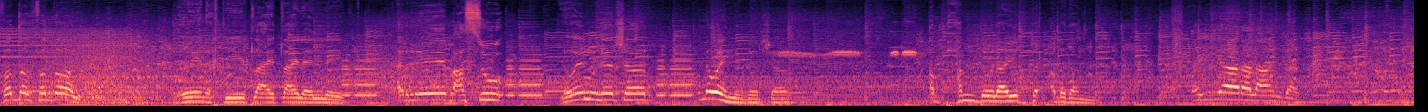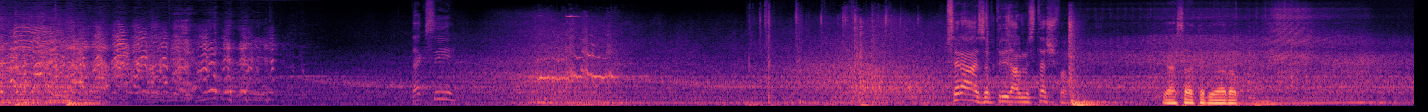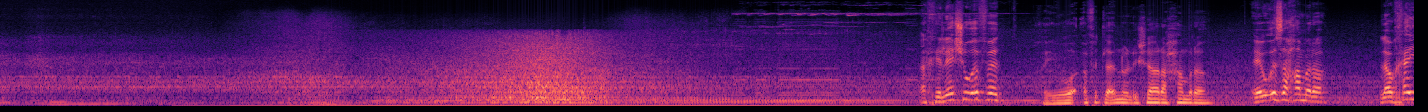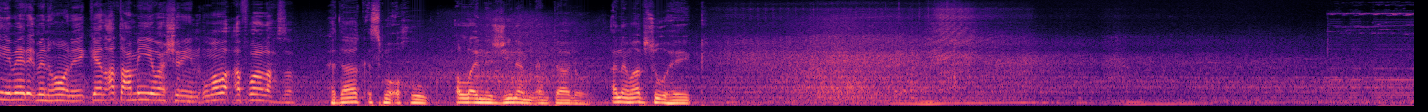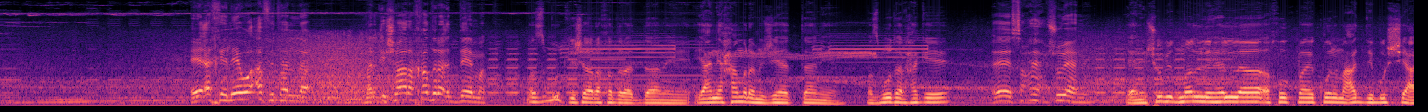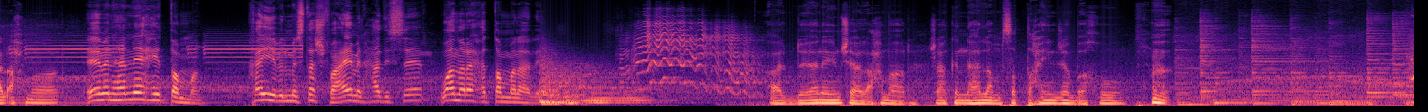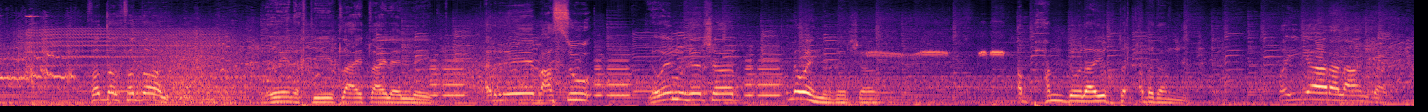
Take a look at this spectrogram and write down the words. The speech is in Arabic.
تفضل تفضل. لوين أختي؟ اطلعي اطلعي لقلك قرب على السوق. لوين من غير شر؟ لوين من غير شر؟ أب حمده لا يخطئ أبدا. طيارة لعندك. تاكسي. بسرعة إذا بتريد على المستشفى. يا ساتر يا رب. أخي ليش وقفت؟ خيي وقفت لأنه الإشارة حمراء. إيه وإذا حمرا لو خيي مارق من هون كان قطع 120 وما وقف ولا لحظة. هداك اسمه أخوك. الله ينجينا من أمثاله. أنا ما بسوق هيك. إيه أخي ليه وقفت هلأ؟ ما الإشارة خضراء قدامك. مزبوط الإشارة خضراء قدامي. يعني حمراء من الجهة الثانية مزبوط هالحكي؟ إيه صحيح. شو يعني؟ يعني شو بيضمن لي هلا أخوك ما يكون معدي بوشي على الأحمر؟ إيه من هالناحية اطمن خيي بالمستشفى عامل حادث سير وأنا رايح أطمن عليه. قال بده يانا يمشي على الأحمر عشان كنا هلا مسطحين جنب أخوه. تفضل تفضل. وين أختي؟ اطلعي اطلعي لقلك قرب على السوق. لوين من غير شر؟ لوين من غير شر؟ أب حمده لا يخطئ أبدا. طيارة لعندك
